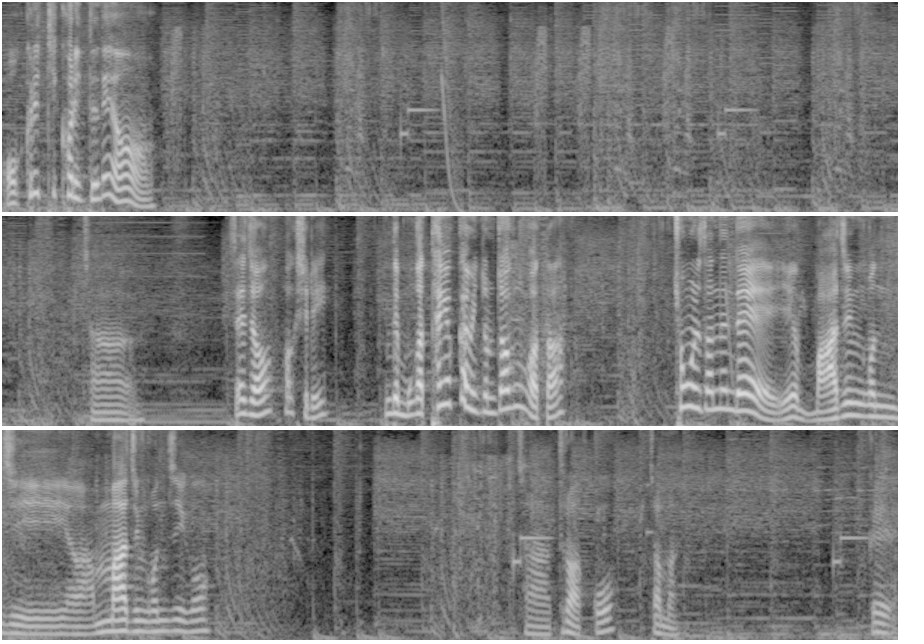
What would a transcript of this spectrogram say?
어 크리티컬이 뜨네요 자 세죠 확실히 근데 뭔가 타격감이 좀 적은 것 같다 총을 쐈는데 얘 맞은 건지 어, 안 맞은 건지 이거. 자 들어왔고 잠깐만. 그래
